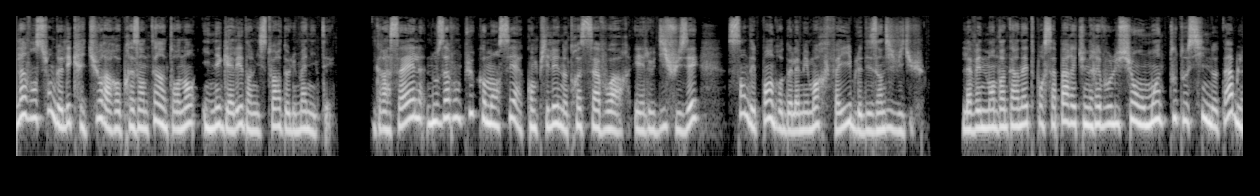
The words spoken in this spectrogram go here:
L'invention de l'écriture a représenté un tournant inégalé dans l'histoire de l'humanité. Grâce à elle, nous avons pu commencer à compiler notre savoir et à le diffuser sans dépendre de la mémoire faillible des individus. L'avènement d'Internet, pour sa part, est une révolution au moins tout aussi notable,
